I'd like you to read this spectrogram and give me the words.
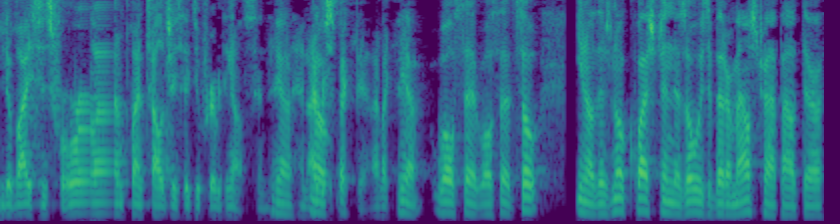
devices for oral implantology as they do for everything else. And, yeah, and I respect that. I like that. Yeah, well said, well said. So, you know, there's no question there's always a better mousetrap out there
